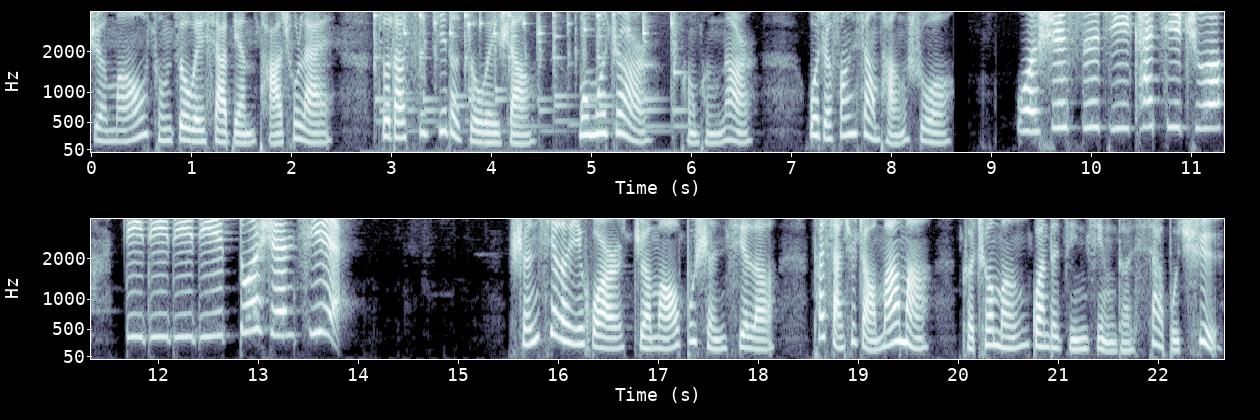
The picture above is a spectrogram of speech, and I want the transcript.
卷毛从座位下边爬出来，坐到司机的座位上，摸摸这儿，碰碰那儿，握着方向盘说。我是司机，开汽车，滴滴滴滴，多神气！神气了一会儿，卷毛不神气了。他想去找妈妈，可车门关得紧紧的，下不去。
